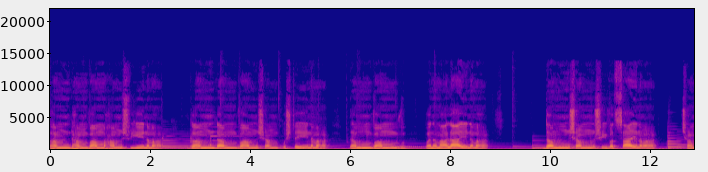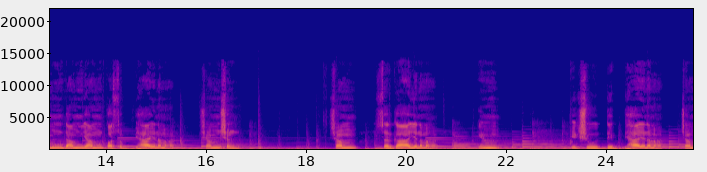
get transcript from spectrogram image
घं ढं वं हं श्रिये नम, गं डं वं शं पुष्टये नमः, दं वं वनमालाय नमः। दं शं श्रीवत्साय नमः। छम डम यम कौस्तुभ्याय नमः। शम शम सर्गाय नमः। इम इक्षुदिभ्याय नमः। चम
